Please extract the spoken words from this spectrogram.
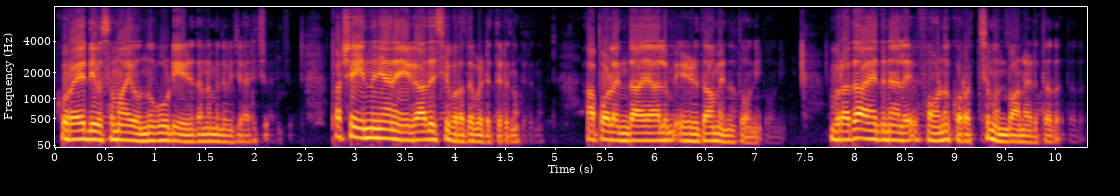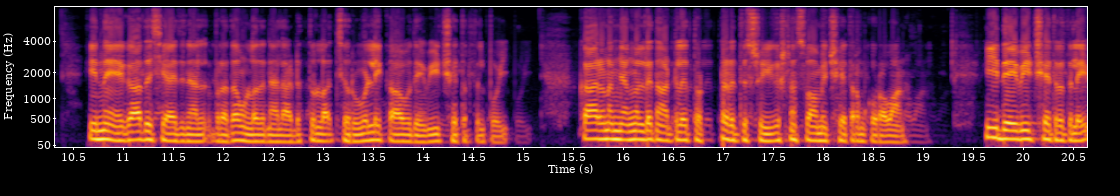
കുറേ ദിവസമായി ഒന്നുകൂടി എഴുതണമെന്ന് വിചാരിച്ചു. പക്ഷേ ഇന്ന് ഞാൻ ഏകാദശി വ്രതമെടുത്തിരുന്നു. അപ്പോൾ എന്തായാലും എഴുതാമെന്ന് തോന്നി. വ്രതം ആയതിനാൽ ഫോണ് കുറച്ച് മുൻപാണ് എടുത്തത്. ഇന്ന് ഏകാദശി ആയതിനാൽ വ്രതം ഉള്ളതിനാൽ അടുത്തുള്ള ചെറുവള്ളിക്കാവ് ദേവീ ക്ഷേത്രത്തിൽ പോയി. കാരണം ഞങ്ങളുടെ നാട്ടിൽ തൊട്ടടുത്ത് ശ്രീകൃഷ്ണസ്വാമി ക്ഷേത്രം കുറവാണ്. ഈ ദേവീ ക്ഷേത്രത്തിലെ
